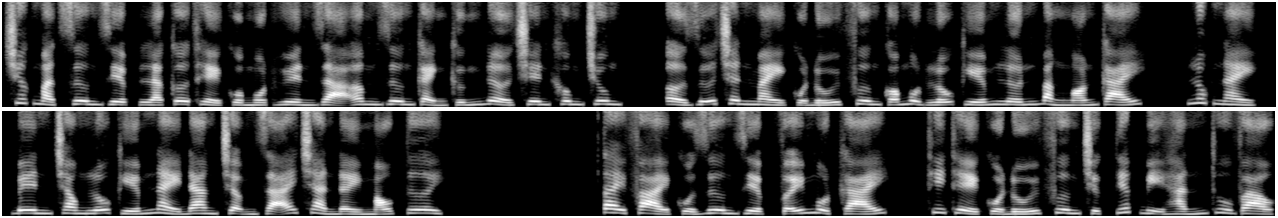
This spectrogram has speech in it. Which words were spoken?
trước mặt Dương Diệp là cơ thể của một huyền giả âm dương cảnh cứng đờ trên không trung, ở giữa chân mày của đối phương có một lỗ kiếm lớn bằng ngón cái, lúc này, bên trong lỗ kiếm này đang chậm rãi tràn đầy máu tươi. Tay phải của Dương Diệp vẫy một cái, thi thể của đối phương trực tiếp bị hắn thu vào,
